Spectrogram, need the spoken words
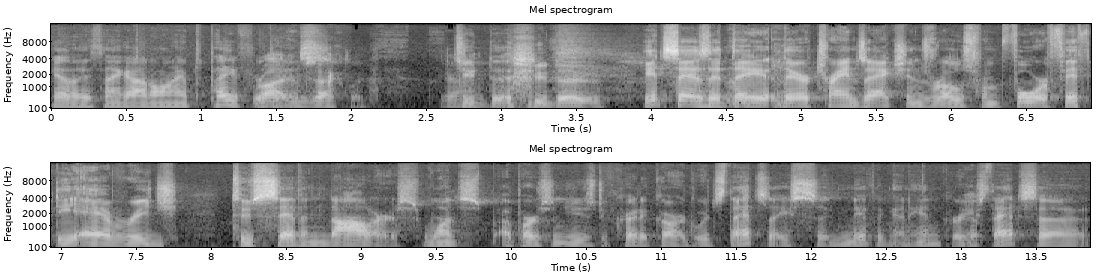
Yeah, they think I don't have to pay for right, this. Right, exactly. Yeah. You do. you do. It says that they, their transactions rose from 450 average to seven dollars once a person used a credit card, which that's a significant increase. That's a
